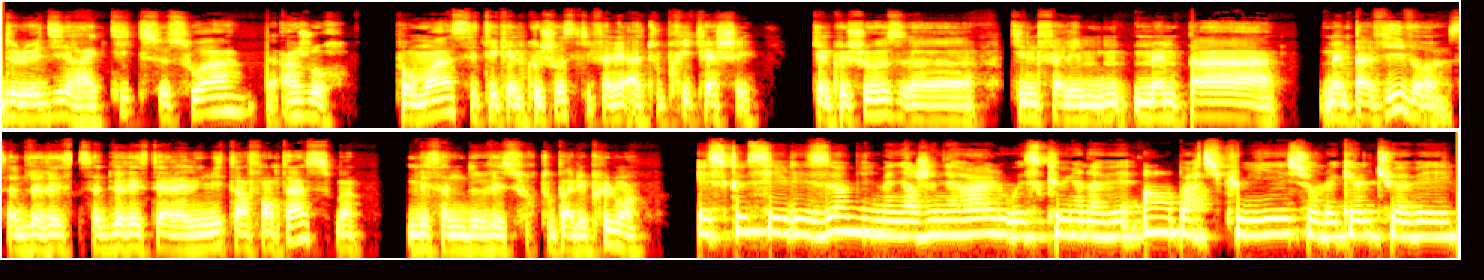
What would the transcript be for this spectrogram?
de le dire à qui que ce soit un jour. Pour moi, c'était quelque chose qu'il fallait à tout prix cacher. Quelque chose euh, qu'il ne fallait même pas, même pas vivre. Ça devait, rester à la limite un fantasme, mais ça ne devait surtout pas aller plus loin. Est-ce que c'est les hommes d'une manière générale ou est-ce qu'il y en avait un en particulier sur lequel tu avais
